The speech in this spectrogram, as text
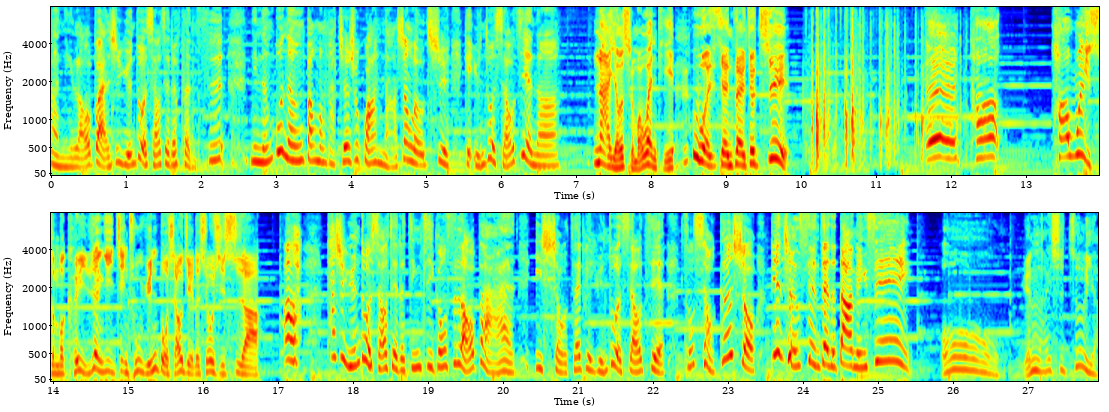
曼宁老板是云朵小姐的粉丝，你能不能帮忙把这束花拿上楼去给云朵小姐呢？那有什么问题？我现在就去。哎，他他为什么可以任意进出云朵小姐的休息室啊？啊，他是云朵小姐的经纪公司老板，一手栽培云朵小姐从小歌手变成现在的大明星。哦，原来是这样。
